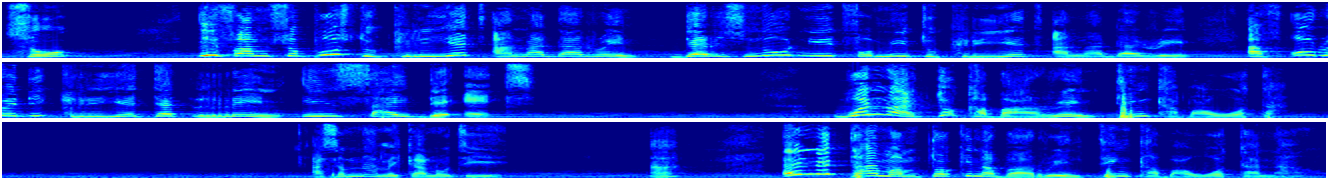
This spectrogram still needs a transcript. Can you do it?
So if I'm supposed to create another rain, there is no need for me to create another rain. I've already created rain inside the earth. When I talk about rain, think about water. As I'm not here. Huh? Anytime I'm talking about rain, think about water now.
